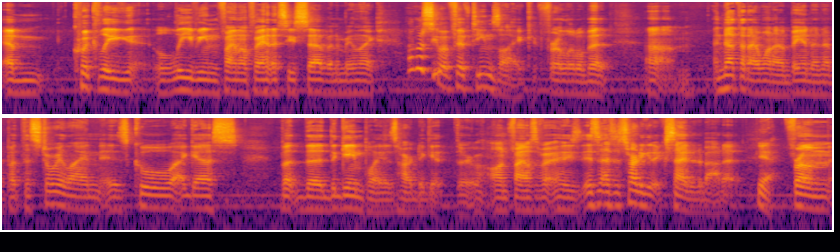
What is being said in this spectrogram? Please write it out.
am quickly leaving Final Fantasy 7 and being like, I'll go see what 15's like for a little bit. Um, and not that I want to abandon it, but the storyline is cool, I guess. But the the gameplay is hard to get through on Final Fantasy. It's, it's hard to get excited about it Yeah. from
